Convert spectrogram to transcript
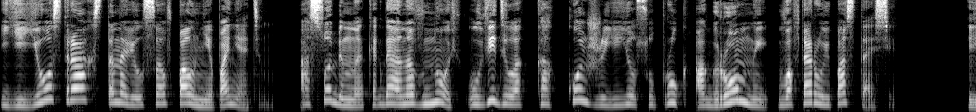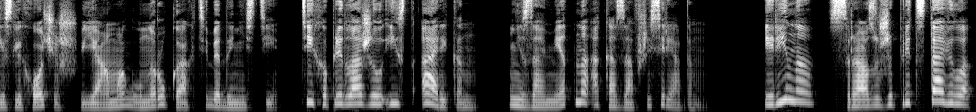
ее страх становился вполне понятен. Особенно, когда она вновь увидела, какой же ее супруг огромный во второй ипостаси. «Если хочешь, я могу на руках тебя донести», — тихо предложил Ист Арикон, незаметно оказавшись рядом. Ирина сразу же представила,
